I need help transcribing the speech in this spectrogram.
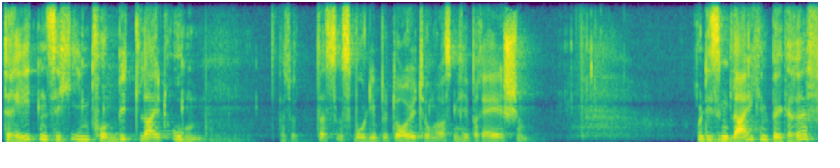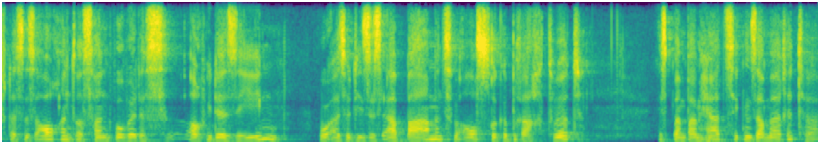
drehten sich ihm vor Mitleid um. Also das ist wohl die Bedeutung aus dem Hebräischen. Und diesen gleichen Begriff, das ist auch interessant, wo wir das auch wieder sehen, wo also dieses Erbarmen zum Ausdruck gebracht wird, ist beim barmherzigen Samariter.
